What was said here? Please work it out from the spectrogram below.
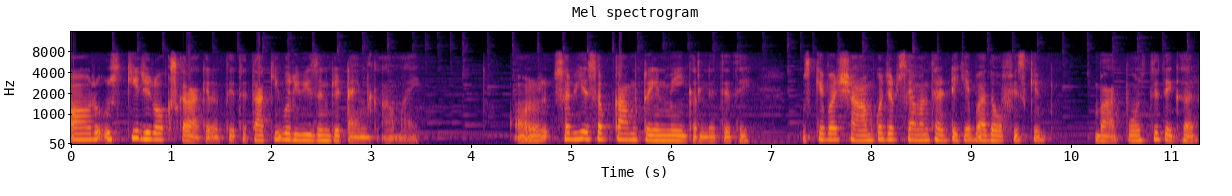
और उसकी जिरोक्स करा के रखते थे ताकि वो रिवीजन के टाइम काम आए। और सब ये सब काम ट्रेन में ही कर लेते थे। उसके बाद शाम को जब सेवन थर्टी के बाद ऑफ़िस के बाद पहुँचते थे घर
